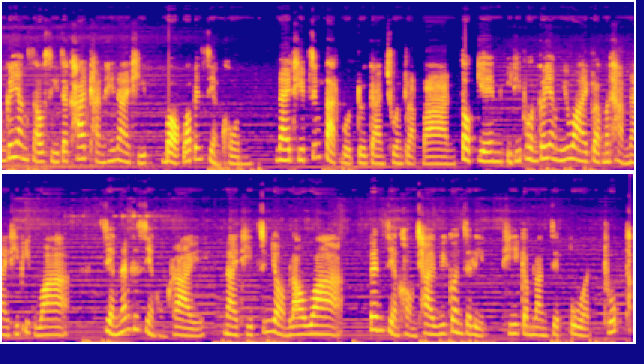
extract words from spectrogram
ลก็ยังเซาซีจะคาดคันให้นายทิพย์บอกว่าเป็นเสียงคนนายทิพย์จึงตัดบทโดยการชวนกลับบ้าน ตกเย็น อิทธิพลก็ยังไม่วายกลับมาถามนายทิพย์อีกว่า เสียงนั่นคือเสียงของใคร นายทิพย์จึงยอมเล่าว่า เป็นเสียงของชายวิกลจริตที่กำลังเจ็บปวดทุกท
